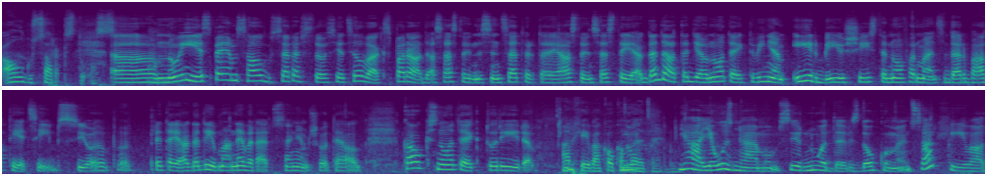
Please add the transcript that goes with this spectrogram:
algu sarakstos. Uh, nu, iespējams, algu sarakstos, ja cilvēks parādās 84. un 86. gadā, tad jau noteikti viņam ir bijušas šīs noformētas darba attiecības, jo pretējā gadījumā nevarētu saņemt šo algu. Kaut kas noteikti tur ir. Arhīvā kaut kam nu, vajadzētu būt. Jā, ja uzņēmums ir nodevis dokumentus arhīvā,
